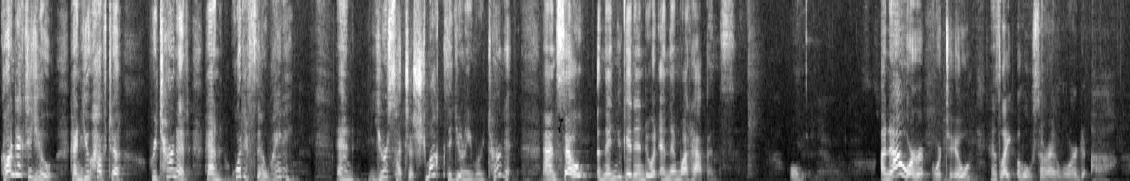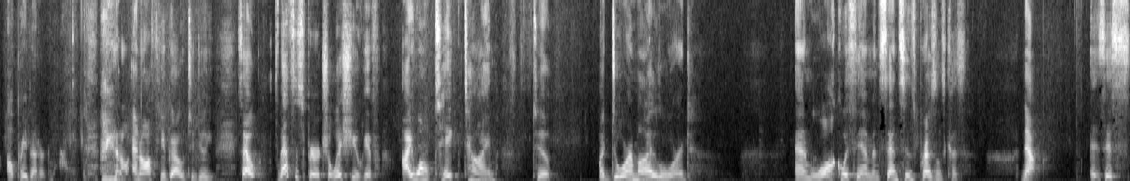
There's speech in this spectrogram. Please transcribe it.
contacted you and you have to return it? And what if they're waiting? And you're such a schmuck that you don't even return it. And so, and then you get into it, and then what happens? Oh, an hour or two. And it's like, oh, sorry, Lord, uh, I'll pray better tomorrow. you know, and off you go to do. So that's a spiritual issue. If I won't take time to adore my Lord and walk with Him and sense His presence, because now, is this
